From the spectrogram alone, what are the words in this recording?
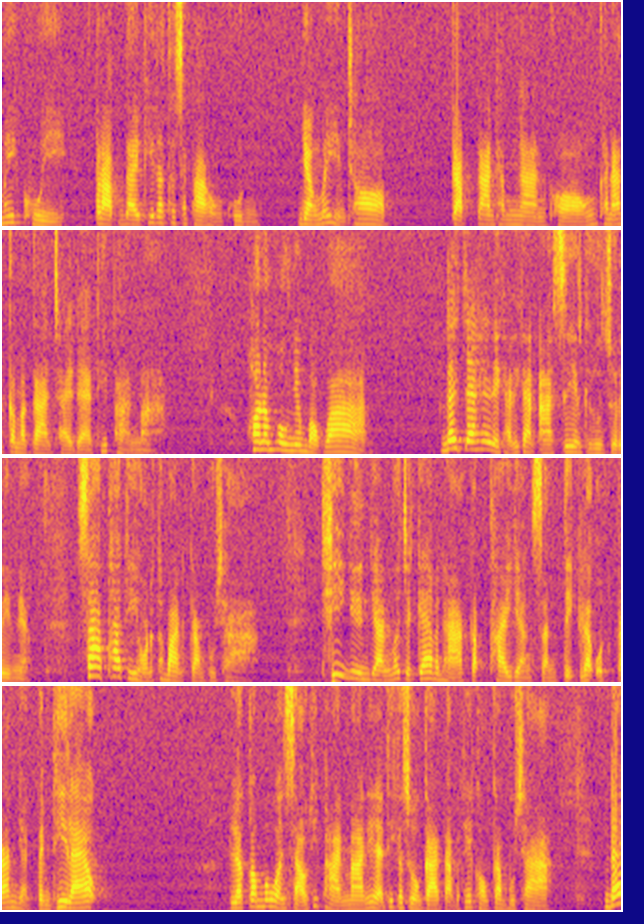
ไม่คุยตราบใดที่รัฐสภาของคุณ ยังไม่เห็นชอบ กับการทำงานของคณะกรรมการชายแดนที่ผ่านมาฮอนำพงยังบอกว่า ได้แจ้งให้เลขาธิการอาเซียนคือคุณสุรินทร์เนี่ยทราบท่าทีของรัฐบาลกัมพูชา ที่ยืนยันว่าจะแก้ปัญหากับไทยอย่างสันติและอดกั้นอย่างเต็มที่แล้ว แล้วก็เมื่อวันเสาร์ที่ผ่านมานี่แหละที่กระทรวงการต่างประเทศของกัมพูชา ได้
